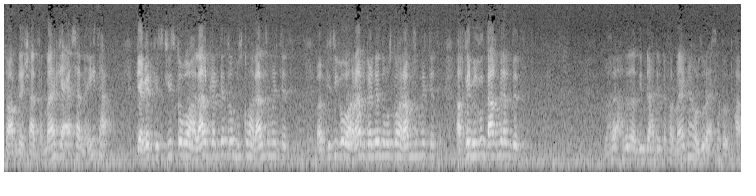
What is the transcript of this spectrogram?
تو آپ نے ارشاد فرمایا کہ ایسا نہیں تھا کہ اگر کسی چیز کو وہ حلال کرتے تو ہم اس کو حلال سمجھتے تھے، اور کسی کو وہ حرام کرتے تو اس کو حرام سمجھتے تھے۔ عقل بالکل تاک میں رکھ دیتے تھے۔ حضرت عدیم حدیم نے فرمایا کہ ہاں، حضور ایسا تو تھا۔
